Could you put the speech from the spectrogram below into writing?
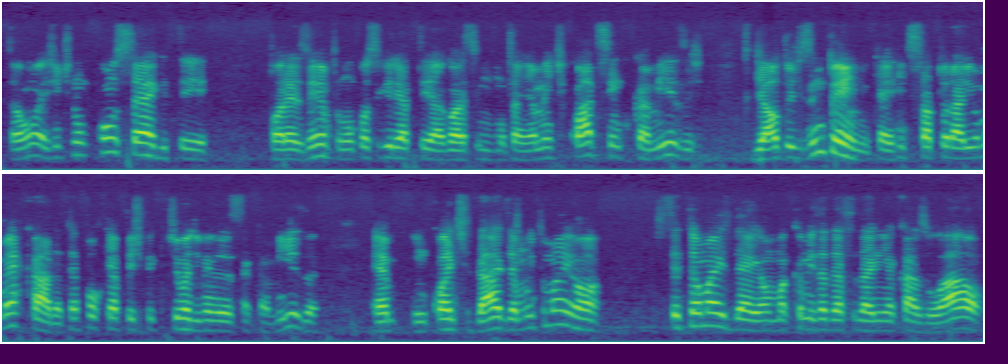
Então a gente não consegue ter, por exemplo, não conseguiria ter agora simultaneamente quatro, cinco camisas de alto desempenho, que a gente saturaria o mercado, até porque a perspectiva de venda dessa camisa é, em quantidades é muito maior. Pra você ter uma ideia, uma camisa dessa da linha casual,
